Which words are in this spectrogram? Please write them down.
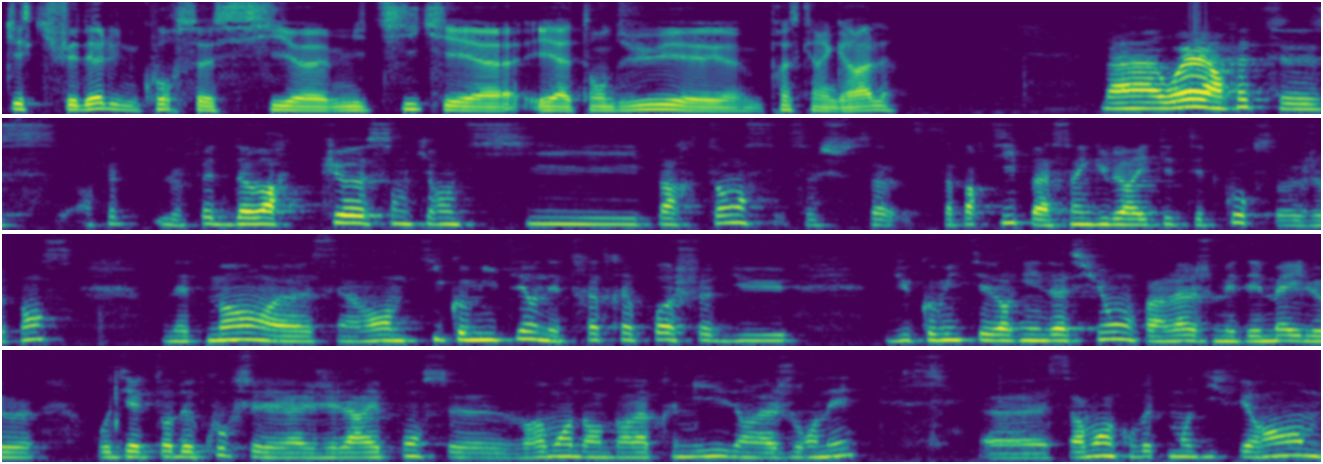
qu'est-ce qui fait d'elle une course si mythique et, attendue et presque un graal? Bah ouais, en fait, en fait, le fait d'avoir que 146 partants, ça, participe à la singularité de cette course, je pense. Honnêtement, euh, c'est un vraiment petit comité. On est très très proche du, du comité d'organisation. Enfin là, je mets des mails euh, au directeur de course. J'ai la réponse euh, vraiment dans, l'après-midi, dans la journée. Euh, c'est vraiment complètement différent.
